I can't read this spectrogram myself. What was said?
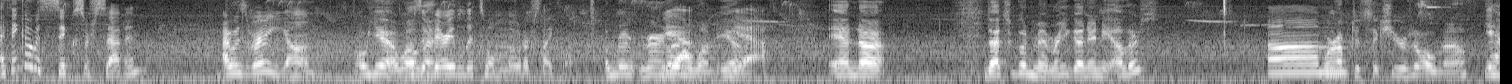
I think I was six or seven. I was very young. Oh yeah, well, It was a very little motorcycle. a very, very yeah. little one. Yeah. Yeah. And uh, that's a good memory. You got any others? Um, We're up to six years old now. Yeah.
